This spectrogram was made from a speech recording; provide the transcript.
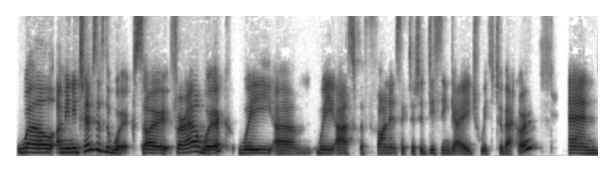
Well, I mean, in terms of the work, so for our work, we um, we ask the finance sector to disengage with tobacco, and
